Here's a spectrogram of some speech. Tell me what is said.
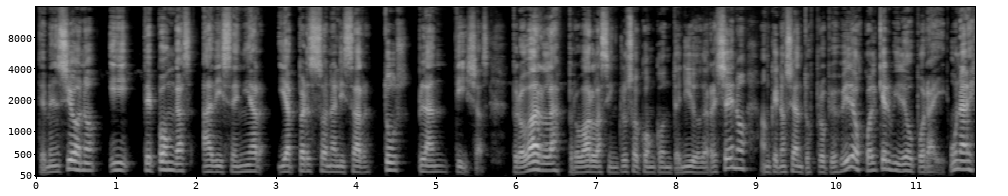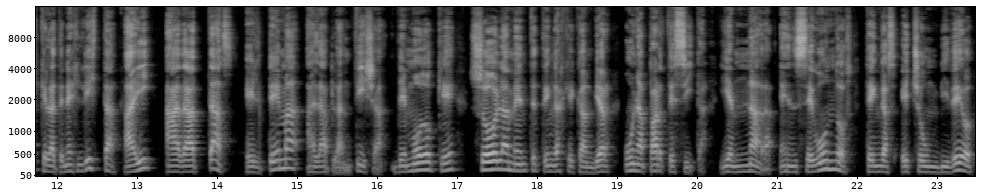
te menciono y te pongas a diseñar y a personalizar tus plantillas. Probarlas, probarlas incluso con contenido de relleno, aunque no sean tus propios videos, cualquier video por ahí. Una vez que la tenés lista, ahí adaptás el tema a la plantilla, de modo que solamente tengas que cambiar una partecita y en nada, en segundos, tengas hecho un video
